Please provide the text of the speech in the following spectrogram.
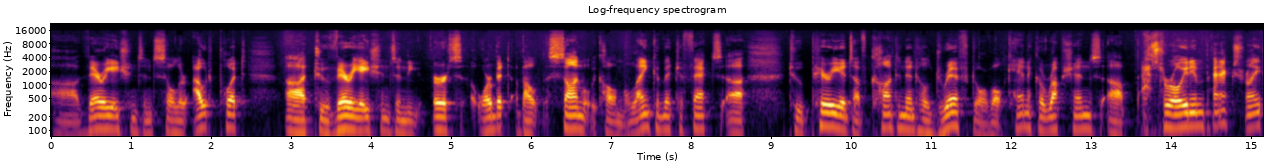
uh, variations in solar output uh, to variations in the Earth's orbit about the sun, what we call Milankovitch effects, uh, to periods of continental drift or volcanic eruptions, uh, asteroid impacts, right?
